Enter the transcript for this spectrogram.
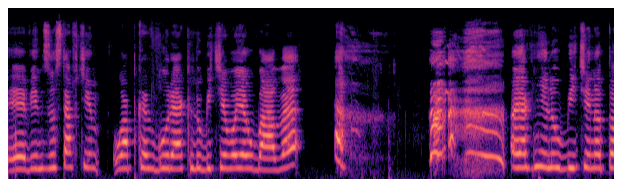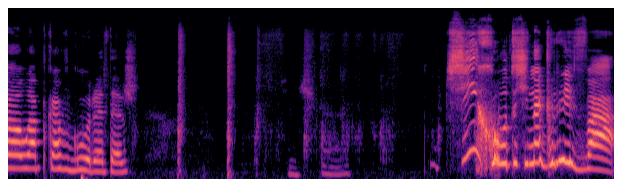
E, więc zostawcie łapkę w górę, jak lubicie moją babę. A jak nie lubicie, no to łapka w górę też. Cicho, bo to się nagrywa.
